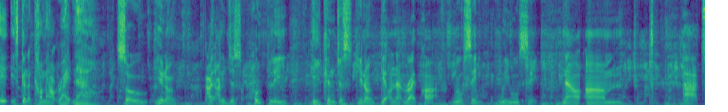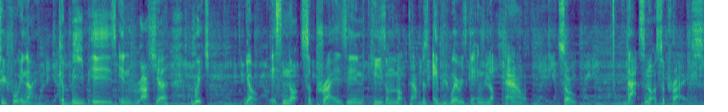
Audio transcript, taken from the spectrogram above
it, it's gonna come out right now. So you know, I, I'm just hopefully he can just you know get on that right path. We'll see. We will see. Now, um, ah, 249. Khabib is in Russia, which yo, it's not surprising he's on lockdown because everywhere is getting locked down. So that's not a surprise.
